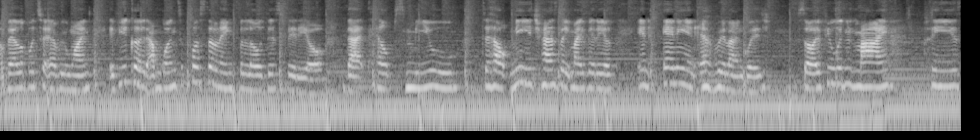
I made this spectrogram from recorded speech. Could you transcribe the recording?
available to everyone. If you could I'm going to post a link below this video that helps you to help me translate my videos in any and every language. So if you wouldn't mind please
